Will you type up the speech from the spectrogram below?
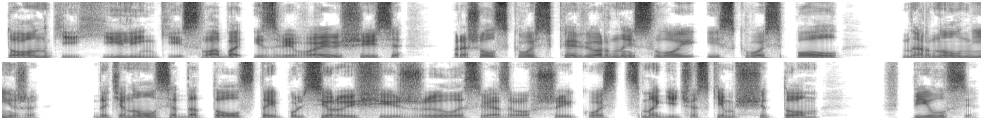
тонкий, хиленький, слабо извивающийся, прошел сквозь коверный слой и сквозь пол, нырнул ниже, дотянулся до толстой пульсирующей жилы, связывавшей кость с магическим щитом, впился,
